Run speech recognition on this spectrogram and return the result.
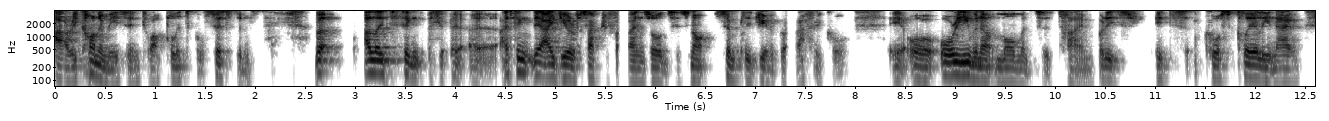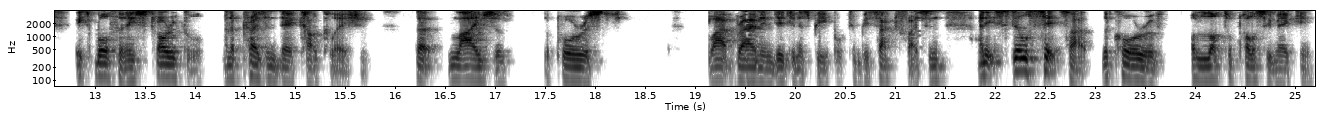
our economies, into our political systems. But I like to think, uh, I think the idea of sacrificing zones is not simply geographical eh, or, or even at moments of time, but it's, it's of course clearly now, it's both an historical and a present day calculation that lives of the poorest black, brown, indigenous people can be sacrificed. And, and it still sits at the core of a lot of policy making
